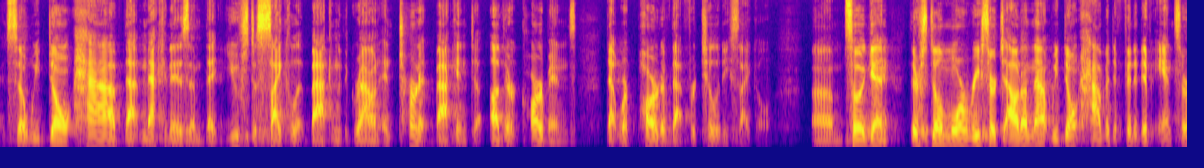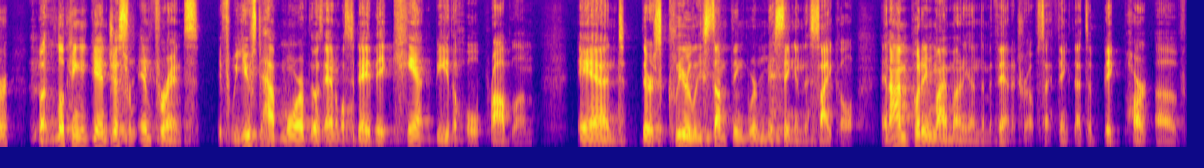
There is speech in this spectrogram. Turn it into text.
And so we don't have that mechanism that used to cycle it back into the ground and turn it back into other carbons that were part of that fertility cycle. Um, so again, there's still more research out on that. We don't have a definitive answer, but looking again just from inference, if we used to have more of those animals today, they can't be the whole problem. And there's clearly something we're missing in the cycle. And I'm putting my money on the methanotrophs. I think that's a big part of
